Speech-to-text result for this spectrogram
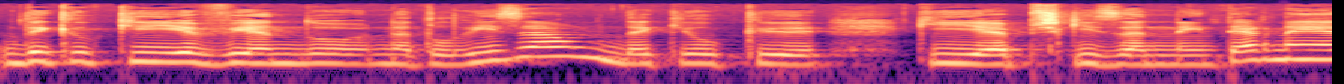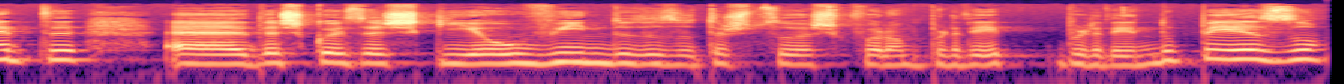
daquilo que ia vendo na televisão, daquilo que, que ia pesquisando na internet, uh, das coisas que ia ouvindo das outras pessoas que foram perder, perdendo peso.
